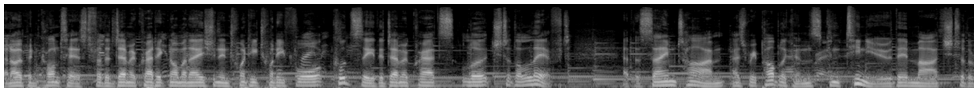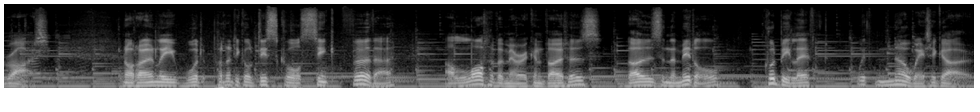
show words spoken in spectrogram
An open contest for the Democratic nomination in 2024 could see the Democrats lurch to the left at the same time as Republicans continue their march to the right. Not only would political discourse sink further, a lot of American voters, those in the middle, could be left with nowhere to go.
